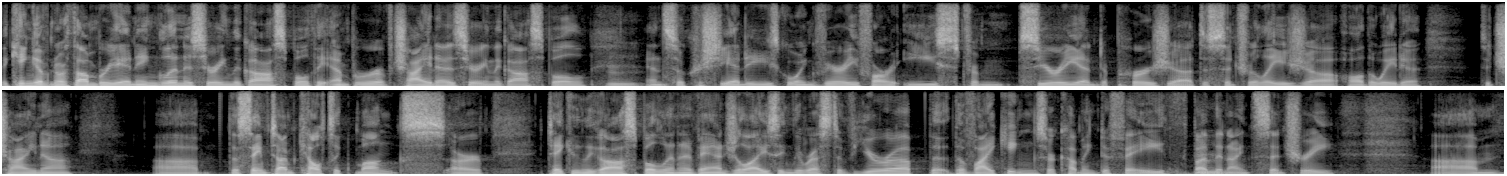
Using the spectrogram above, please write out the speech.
the king of Northumbria in England is hearing the gospel, the emperor of China is hearing the gospel, and so Christianity is going very far east from Syria into Persia to Central Asia, all the way to to China. Uh, at the same time, Celtic monks are taking the gospel and evangelizing the rest of Europe. The, the Vikings are coming to faith by the ninth century. Um,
